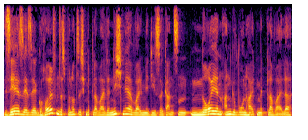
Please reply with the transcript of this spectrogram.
sehr, sehr, sehr geholfen. Das benutze ich mittlerweile nicht mehr, weil mir diese ganzen neuen Angewohnheiten mittlerweile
